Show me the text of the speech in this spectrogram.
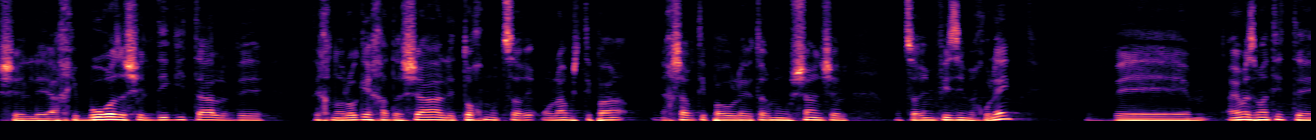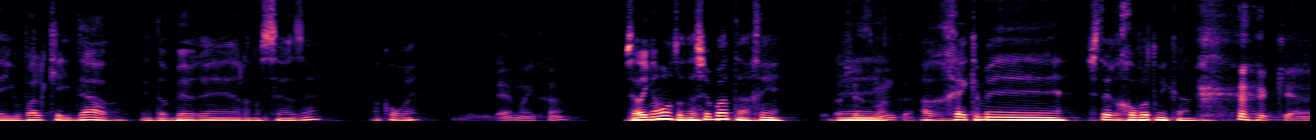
של אה, החיבור הזה של דיגיטל וטכנולוגיה חדשה לתוך מוצרים, עולם שטיפה, נחשב טיפה אולי יותר מעושן של מוצרים פיזיים וכולי. והיום הזמנתי את אה, יובל קידר לדבר על הנושא הזה. מה קורה? מעולה, מה איתך? בסדר גמור, תודה שבאת, אחי. תודה שהזמנת. הרחק משתי רחובות מכאן. כן.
